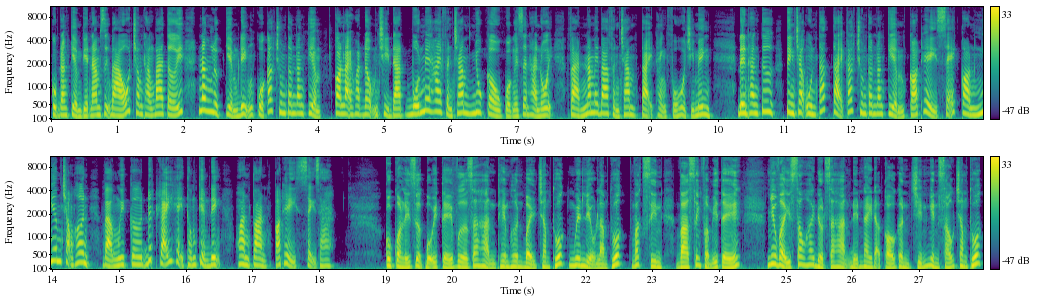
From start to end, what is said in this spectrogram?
Cục Đăng kiểm Việt Nam dự báo trong tháng 3 tới, năng lực kiểm định của các trung tâm đăng kiểm còn lại hoạt động chỉ đạt 42% nhu cầu của người dân Hà Nội và 53% tại thành phố Hồ Chí Minh. Đến tháng 4, tình trạng ùn tắc tại các trung tâm đăng kiểm có thể sẽ còn nghiêm trọng hơn và nguy cơ đứt gãy hệ thống kiểm định hoàn toàn có thể xảy ra. Cục Quản lý Dược Bộ Y tế vừa gia hạn thêm hơn 700 thuốc, nguyên liệu làm thuốc, vaccine và sinh phẩm y tế. Như vậy, sau hai đợt gia hạn đến nay đã có gần 9.600 thuốc,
